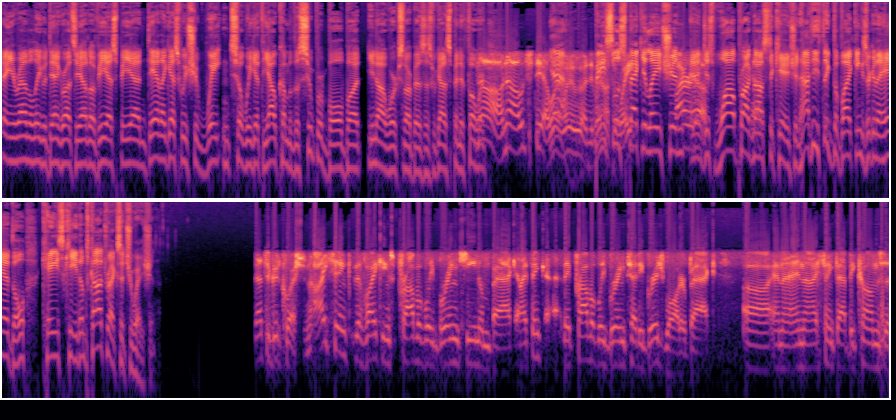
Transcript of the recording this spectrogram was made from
Taking you around the league with Dan Graziano of ESPN. Dan, I guess we should wait until we get the outcome of the Super Bowl, but you know how it works in our business. We got to spin it forward. No, no, let's yeah, yeah. Baseless speculation and just wild prognostication. Yeah. How do you think the Vikings are going to handle Case Keenum's contract situation? That's a good question. I think the Vikings probably bring Keenum back, and I think they probably bring Teddy Bridgewater back. Uh, and and I think that becomes a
